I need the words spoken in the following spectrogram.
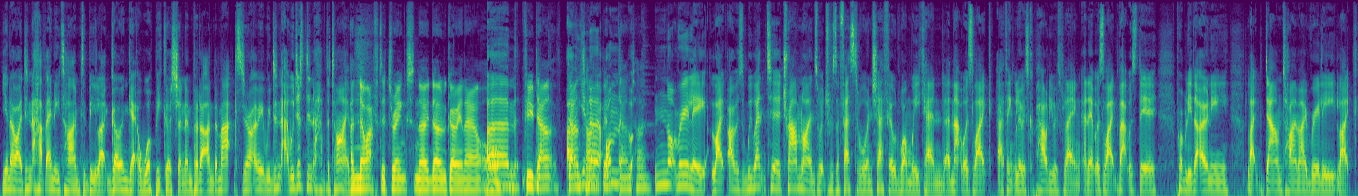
"You know, I didn't have any time to be like, go and get a whoopee cushion and put it under Max. You know what I mean? We didn't. We just didn't have the time." And no after drinks, no no going out, or Um, a few down Uh, downtime, you know, bit on the, downtime. Not really. Like I was, we went to Tramlines, which was a festival in Sheffield one weekend, and that was like I think Lewis Capaldi was playing, and it was like that was the probably the only like downtime I really like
